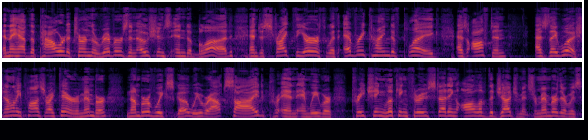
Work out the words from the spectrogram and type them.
And they have the power to turn the rivers and oceans into blood and to strike the earth with every kind of plague as often as they wish. Now let me pause right there. Remember, a number of weeks ago, we were outside and, and we were preaching, looking through, studying all of the judgments. Remember, there was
